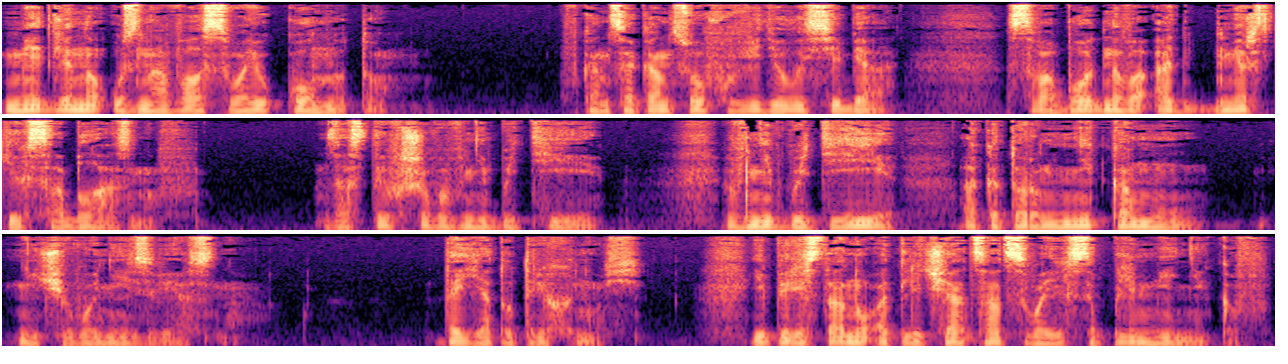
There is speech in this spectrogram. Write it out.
медленно узнавал свою комнату. В конце концов увидел и себя, свободного от мирских соблазнов, застывшего в небытии, в небытии, о котором никому ничего не известно. Да я тут рехнусь и перестану отличаться от своих соплеменников.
